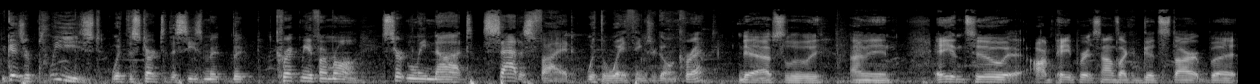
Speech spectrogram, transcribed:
you guys are pleased with the start to the season, but correct me if I'm wrong. Certainly not satisfied with the way things are going. Correct? Yeah, absolutely. I mean, eight and two on paper, it sounds like a good start, but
